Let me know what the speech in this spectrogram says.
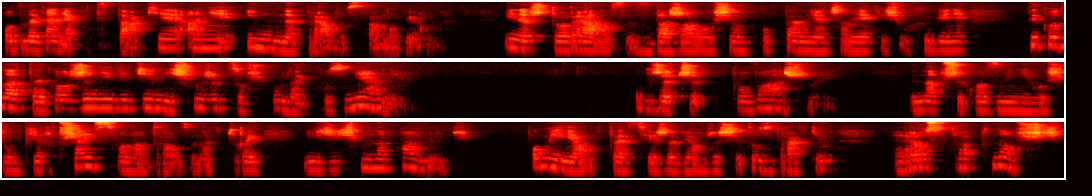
Podlegania pod takie, a nie inne prawo stanowione. Ileż to razy zdarzało się popełniać nam jakieś uchybienie, tylko dlatego, że nie wiedzieliśmy, że coś uległo zmianie. Od rzeczy poważnej, gdy na przykład zmieniło się pierwszeństwo na drodze, na której jeździliśmy na pamięć. Pomijam kwestię, że wiąże się to z brakiem roztropności.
